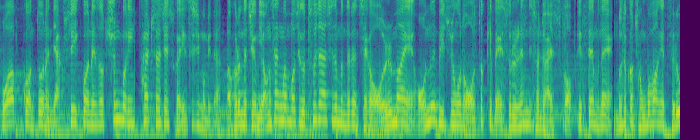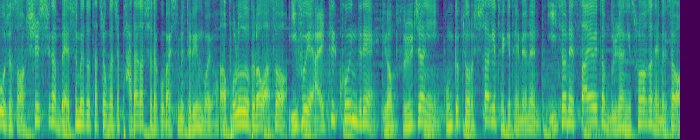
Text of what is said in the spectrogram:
보합권 또는 약수익권에서 충분히 탈출하실 수가 있으신 겁니다. 어, 그런데 지금 영상만 보시고 투자하시는 분들은 제가 얼마에 어느 비중으로 어떻게 매수를 했는지 전혀 알 수가 없기 때문에 무조건 정보방에 들어오셔서 실시간 매수 매도 타점까지 받아가시라고 말씀을 드리는 거예요. 어, 본론으로 들어와서 이후에 알트코인들의 이런 불장이 본격적으로 시작이 되게 되면은 이전에 쌓여있던 물량이 소화가 되면서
